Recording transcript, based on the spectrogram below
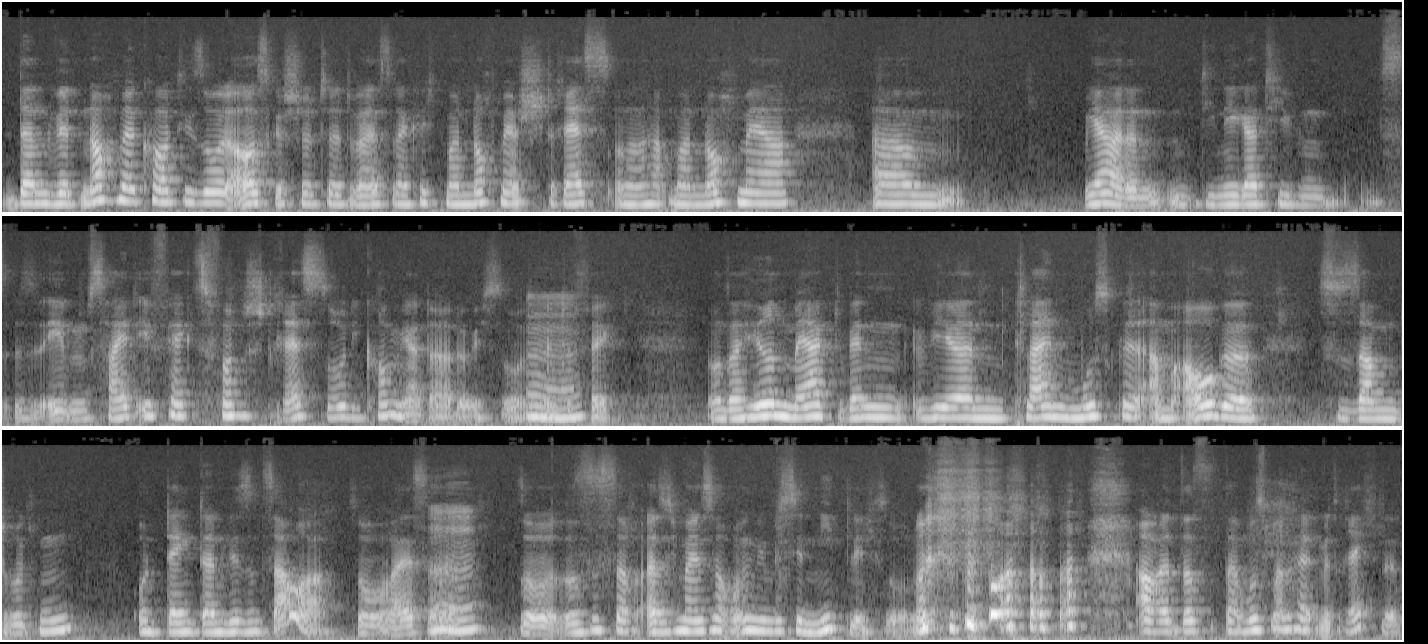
dann wird noch mehr Cortisol ausgeschüttet, weißt du, dann kriegt man noch mehr Stress und dann hat man noch mehr, ähm, ja, dann die negativen eben Side-Effects von Stress, so, die kommen ja dadurch so im Mhm. Endeffekt. Unser Hirn merkt, wenn wir einen kleinen Muskel am Auge zusammendrücken und denkt dann, wir sind sauer, so, weißt du? Mhm. So, das ist doch, also ich meine, es ist auch irgendwie ein bisschen niedlich so, ne? Aber das, da muss man halt mit rechnen,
